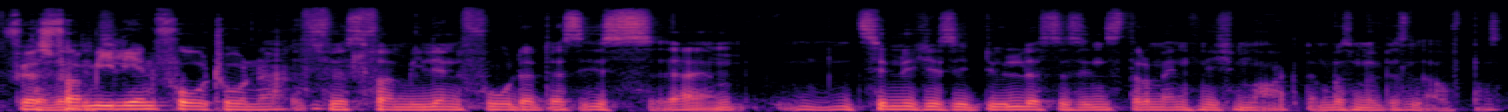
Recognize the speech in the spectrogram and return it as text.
Fürs Familienfoto, ne? Fürs Familienfoto, das ist ähm, ein ziemliches Idyll, dass das Instrument nicht mag. Da muss man ein bisschen aufpassen.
